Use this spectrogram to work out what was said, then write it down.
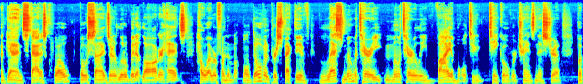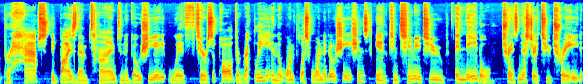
again status quo. Both sides are a little bit at loggerheads. However, from the Moldovan perspective, less military militarily viable to take over Transnistria, but perhaps it buys them time to negotiate with Tiraspol directly in the one plus one negotiations and continue to enable Transnistria to trade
